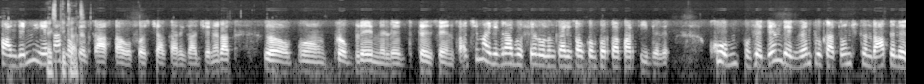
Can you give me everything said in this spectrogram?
pandemie, explicații. dar nu cred că asta a fost cea care a generat uh, uh, problemele prezența, ci mai degrabă felul în care s-au comportat partidele. Cum vedem, de exemplu, că atunci când apele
